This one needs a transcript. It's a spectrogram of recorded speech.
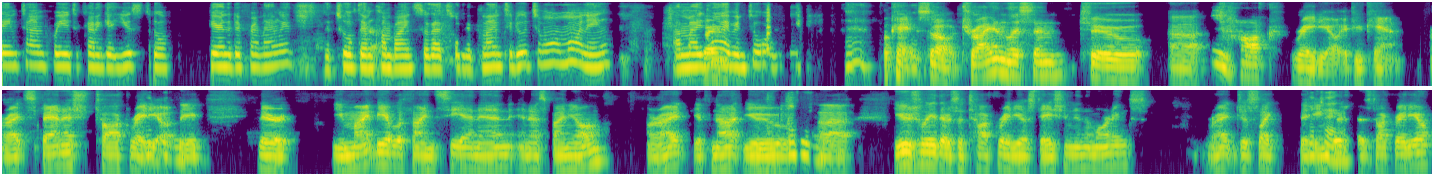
same time for you to kind of get used to hearing the different language, the two of them combined. So that's what I plan to do tomorrow morning on my Right. drive into work. Okay, so try and listen to uh, Mm. talk radio if you can. All right, Spanish talk radio. They, there, you might be able to find CNN in Espanol. All right, if not, you uh, usually there's a talk radio station in the mornings, right? Just like the Okay. English has talk radio,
